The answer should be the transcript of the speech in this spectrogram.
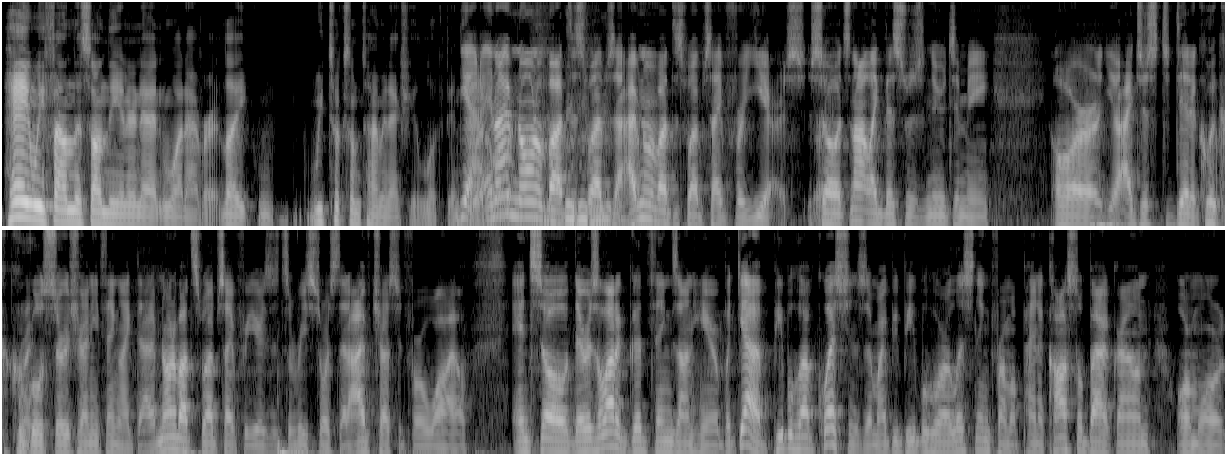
hey, we found this on the internet and whatever. Like, we took some time and actually looked into yeah, it. Yeah, and I've known about this website. I've known about this website for years, so it's not like this was new to me, or yeah, I just did a quick Google search or anything like that. I've known about this website for years. It's a resource that I've trusted for a while, and so there's a lot of good things on here. But yeah, people who have questions. There might be people who are listening from a Pentecostal background or more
